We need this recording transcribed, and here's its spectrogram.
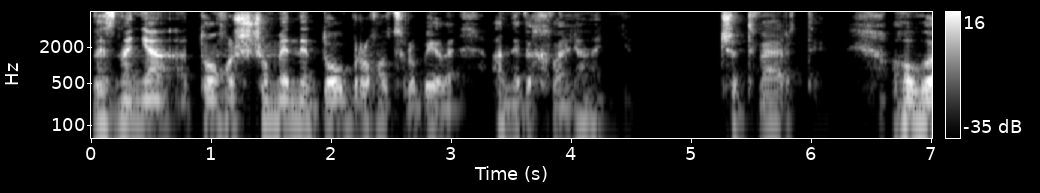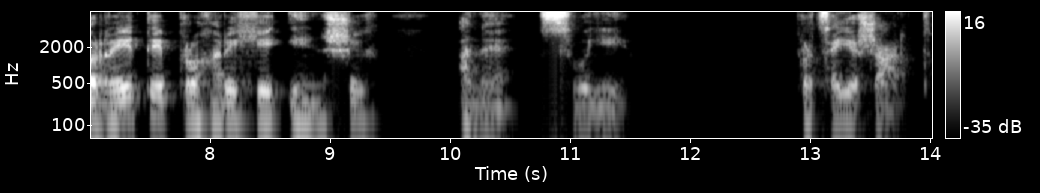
визнання того, що ми недоброго зробили, а не вихваляння. Четверте, говорити про гріхи інших, а не свої. Про це є жарт.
